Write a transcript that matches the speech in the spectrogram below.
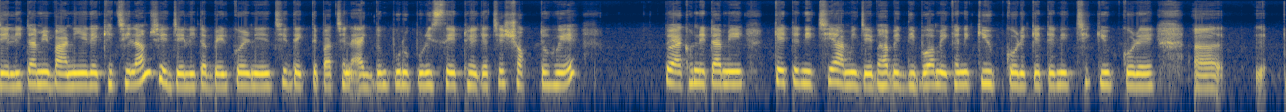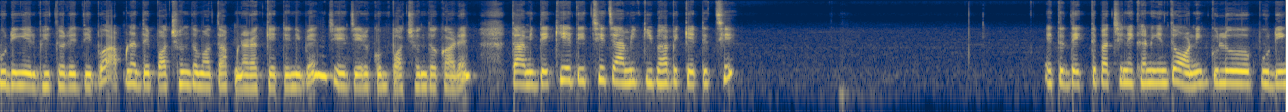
জেলিটা আমি বানিয়ে রেখেছিলাম, সেই জেলিটা বের করে নিয়েছি। দেখতে পাচ্ছেন একদম পুরোপুরি সেট হয়ে গেছে, শক্ত হয়ে। তো এখন এটা আমি কেটে নিচ্ছি, আমি যেভাবে দিব, আমি এখানে কিউব করে কেটে নিচ্ছি, কিউব করে পুডিংয়ের ভিতরে দিব। আপনাদের পছন্দ মতো আপনারা কেটে নেবেন, যে যেরকম পছন্দ করেন। তো আমি দেখিয়ে দিচ্ছি যে আমি কীভাবে কেটেছি। এতে দেখতে পাচ্ছেন এখানে কিন্তু অনেকগুলো পুডিং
